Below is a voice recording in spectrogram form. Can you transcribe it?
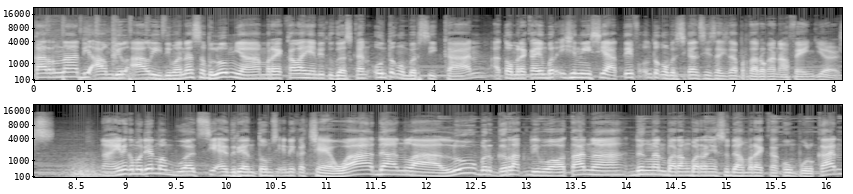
karena diambil alih di mana sebelumnya mereka lah yang ditugaskan untuk membersihkan atau mereka yang berinisiatif untuk membersihkan sisa-sisa pertarungan Avengers. Nah ini kemudian membuat si Adrian Toomes ini kecewa dan lalu bergerak di bawah tanah dengan barang-barang yang sudah mereka kumpulkan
